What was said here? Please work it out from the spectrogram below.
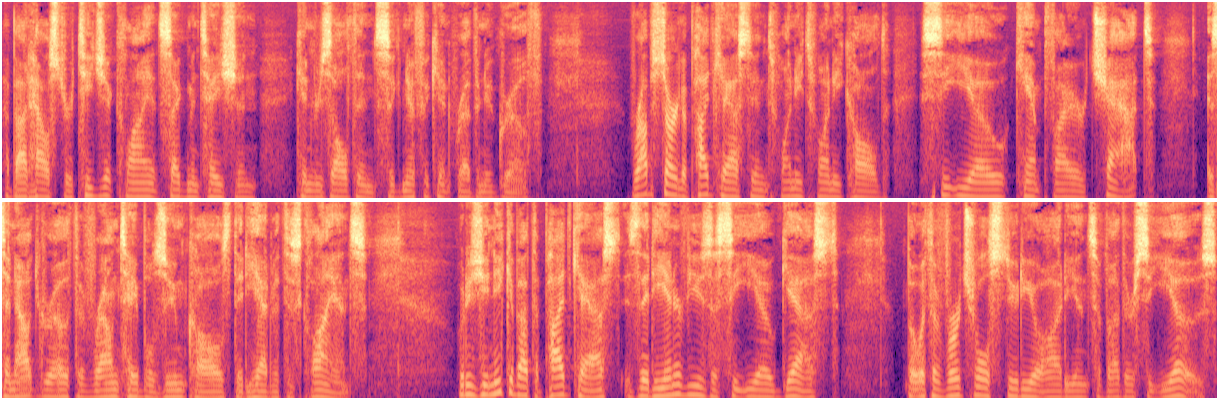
about how strategic client segmentation can result in significant revenue growth. Rob started a podcast in 2020 called CEO Campfire Chat as an outgrowth of roundtable Zoom calls that he had with his clients. What is unique about the podcast is that he interviews a CEO guest, but with a virtual studio audience of other CEOs.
